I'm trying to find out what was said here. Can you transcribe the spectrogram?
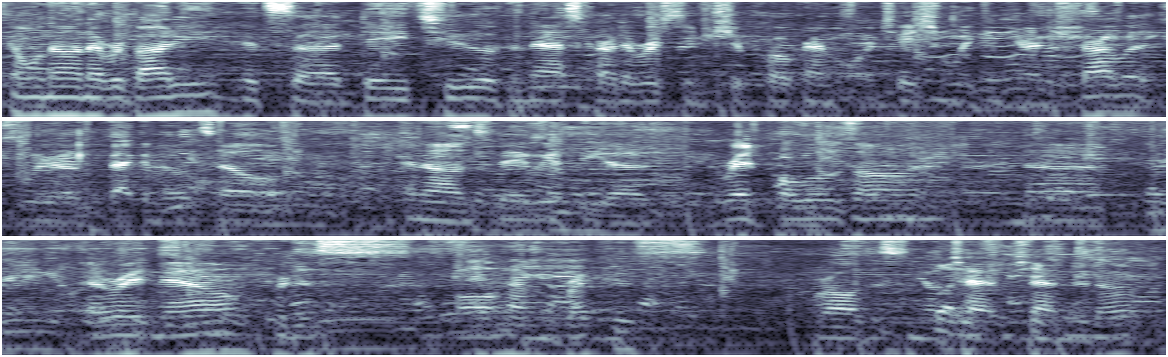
What's going on, everybody? It's uh, day two of the NASCAR Diversity Leadership Program orientation weekend here in Charlotte. We're back in the hotel, and uh, today we have the, uh, red polos on. And, uh, and right now, we're just all having breakfast. We're all just you know chat, chatting it up.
